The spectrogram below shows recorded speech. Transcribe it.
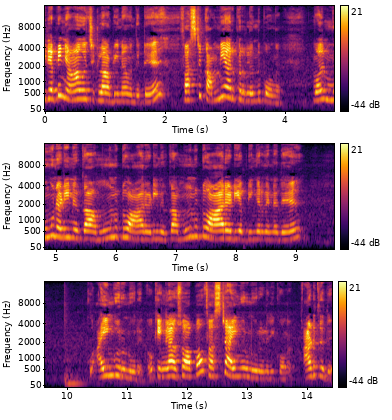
இது எப்படி ஞாபகம் வச்சுக்கலாம் அப்படின்னா வந்துட்டு ஃபஸ்ட்டு கம்மியாக இருக்கிறதுலேருந்து போங்க. முதல் மூணு அடின்னு இருக்கா? மூணு டு ஆறு அடின்னு இருக்கா? மூணு டு ஆறு அடி அப்படிங்கிறது என்னது? ஐங்குறு நூறு ஓகேங்களா ஸோ அப்போது ஃபஸ்ட்டு ஐங்குறு நூறு எழுதிக்கோங்க. அடுத்தது.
